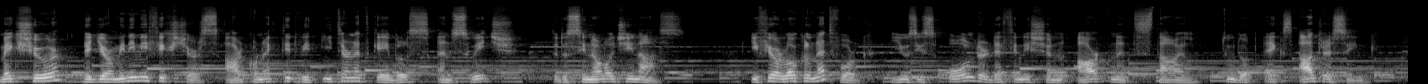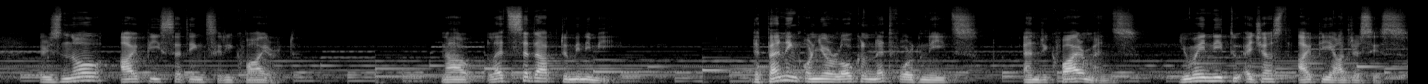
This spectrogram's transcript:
Make sure that your MiniMe fixtures are connected with Ethernet cables and switch to the Synology NAS. If your local network uses older definition Art-Net style 2.x addressing, there is no IP settings required. Now let's set up the MiniMe. Depending on your local network needs and requirements, you may need to adjust IP addresses.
